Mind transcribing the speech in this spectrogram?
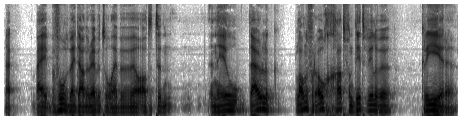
Nou, bij, bijvoorbeeld bij Down the Rabbit Hole hebben we wel altijd een, een heel duidelijk plan voor ogen gehad van dit willen we creëren.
